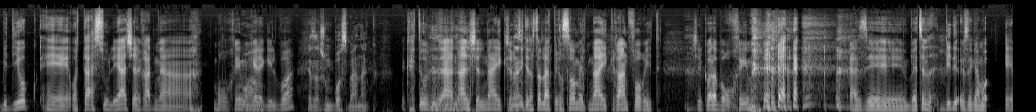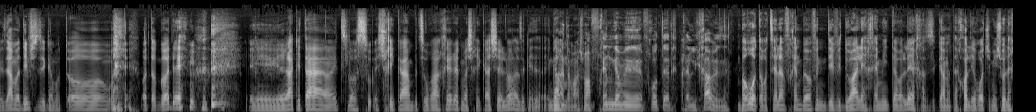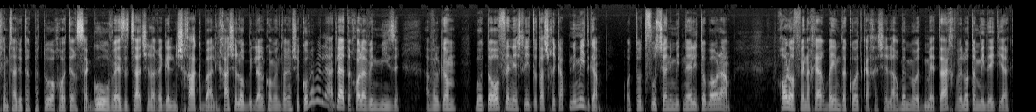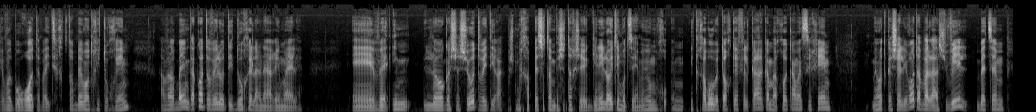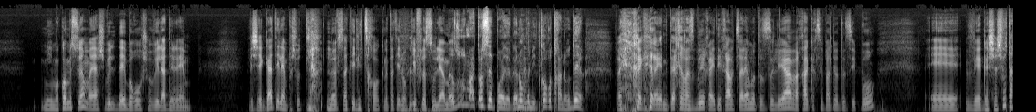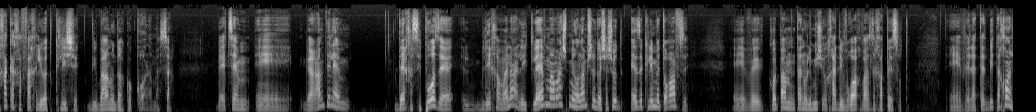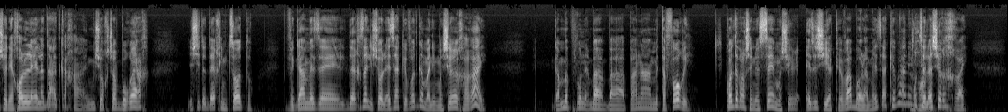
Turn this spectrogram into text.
בדיוק אה, אותה סוליה של אחד מהבורחים מכלא גלבוע. איזה רשום בו זה בענק. כתוב, זה היה נעל של נייק, שרציתי לעשות לה פרסומת, נייק, run for it, של כל הבורחים. אז uh, בעצם בדיוק, זה גם, אה, זה היה מדהים שזה גם אותו, אותו גודל, אה, רק הייתה אצלו שחיקה בצורה אחרת מהשחיקה שלו, אז גם... אתה ממש מאבחן גם הפרעות הליכה וזה. ברור, אתה רוצה לאבחן באופן אינדיבידואלי אחרי מי אתה הולך, אז גם אתה יכול לראות שמישהו הולך עם צד יותר פתוח או יותר סגור, ואיזה צד של הרגל נשחק בהליכה שלו בגלל כל מיני דברים שקורים, ולאט לאט אתה יכול להבין מי זה. אבל גם באותו אופן יש לי את אותה שחיקה פנימית גם, אותו דפוס שאני מתנהל איתו בעולם. בכל אופן, אחרי 40 דקות ככה של הרבה מאוד מתח, ולא תמיד הייתי על עקבות ברורות, אבל הייתי צריך לעשות הרבה מאוד חיתוכים, אבל 40 דקות הובילו אותי דוכי לנערים האלה. אה, ואם לא גששות, והייתי רק פשוט מחפש אותם בשטח שהגיוני, לא הייתי מוצא, הם היו, הם התחבאו בתוך כפל קרקע, מאחורי כמה שיחים, מאוד קשה לראות, אבל השביל בעצם, ממקום מסוים היה שביל די ברור שהוביל עד אליהם. וכשהגעתי אליהם פשוט לא הפסקתי לצחוק, נתתי לו כיף לסוליה, אומר, זוז, מה אתה עושה פה, גנוב ונדקור אותך, נודר. אני תכף אסביר לך, הייתי חייב לצלם לו את הסוליה, ואחר כך סיפרתי לו את הסיפור. אה, וגששות אחר כך הפך להיות כלי שדיברנו דרכו כל המסע. בעצם אה, גרמתי להם, דרך הסיפור הזה, בלי כוונה, להתלהב ממש מעולם של גששות, איזה כלי מטורף זה. אה, וכל פעם נתנו למישהו אחד לברוח ואז לחפש אותו. ולתת ביטחון שאני יכול לדעת ככה, אם מישהו עכשיו בורח, יש לי את הדרך למצוא אותו. וגם איזה, דרך זה לשאול איזה עקבות גם אני משאיר אחריי. גם בפן, המטאפורי. כל דבר שאני עושה משאיר איזושהי עקבה בעולם, איזה עקבה אני רוצה להשאיר אחריי.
